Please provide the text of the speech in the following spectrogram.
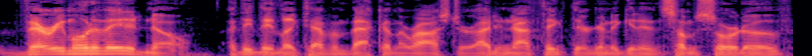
Very motivated? No. I think they'd like to have him back on the roster. I do not think they're going to get in some sort of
